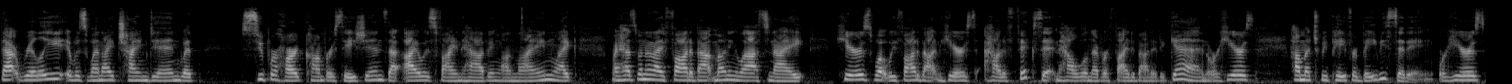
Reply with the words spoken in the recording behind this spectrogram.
that really it was when I chimed in with super hard conversations that I was fine having online. Like my husband and I fought about money last night. Here's what we fought about, and here's how to fix it, and how we'll never fight about it again. Or here's how much we pay for babysitting, or here's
